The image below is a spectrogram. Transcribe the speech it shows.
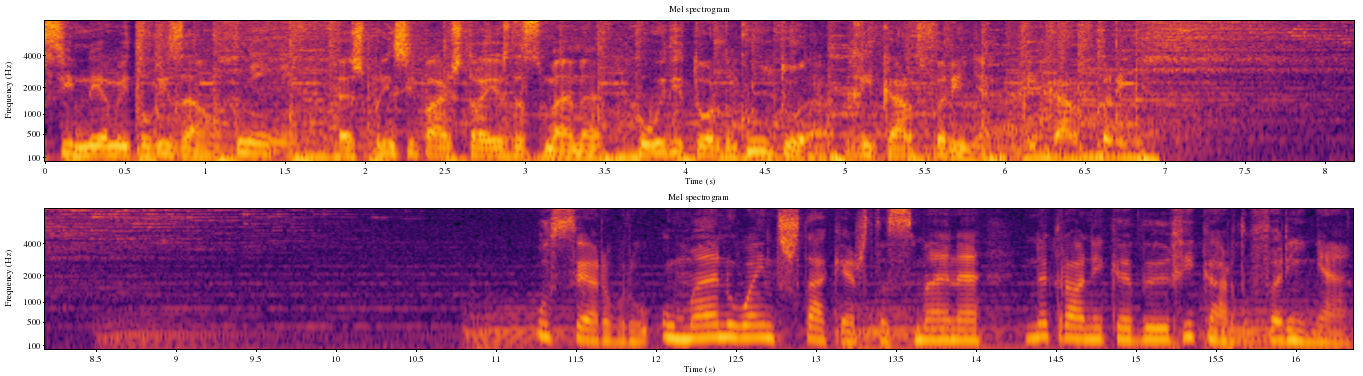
cinema e televisão. Nini. As principais estreias da semana com o editor de cultura, Ricardo Farinha. Ricardo Farinha. O cérebro humano em destaque esta semana na crónica de Ricardo Farinha.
